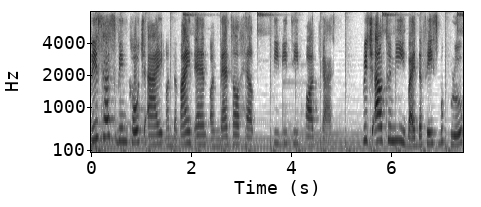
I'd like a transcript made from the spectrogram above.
This has been Coach I on the Mind and on Mental Health TBT podcast. Reach out to me by the Facebook group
